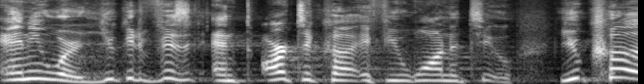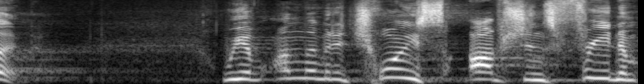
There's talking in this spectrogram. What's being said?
anywhere. You could visit Antarctica if you wanted to. You could. We have unlimited choice, options, freedom,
